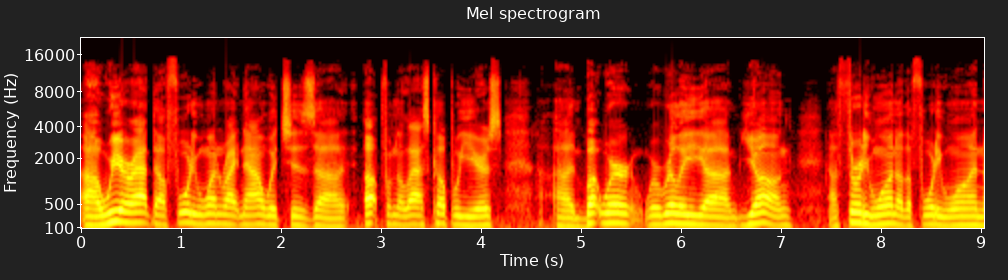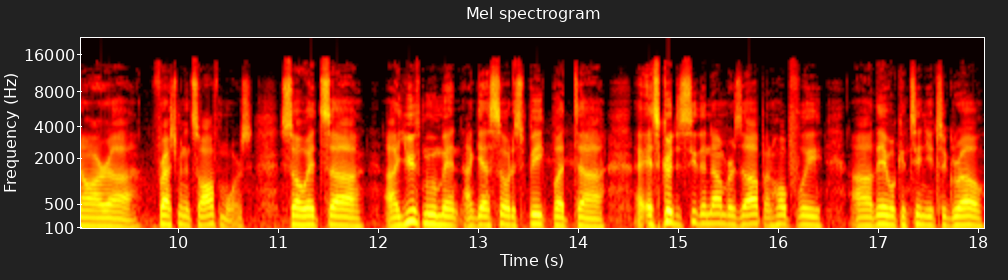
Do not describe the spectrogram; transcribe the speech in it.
Uh, we are at the 41 right now, which is uh, up from the last couple years, uh, but we're we're really uh, young. Uh, 31 of the 41 are uh, freshmen and sophomores, so it's a youth movement, I guess, so to speak. But it's good to see the numbers up, and hopefully they will continue to grow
